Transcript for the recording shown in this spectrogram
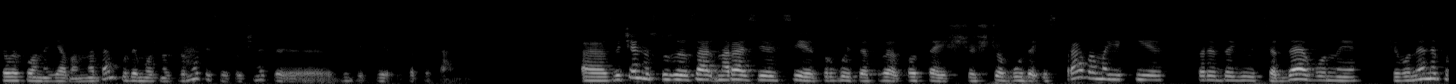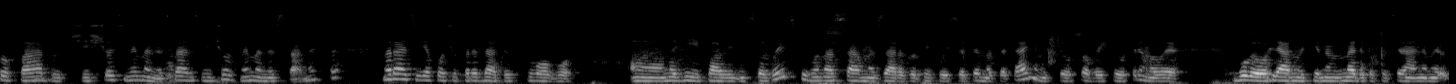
Телефони я вам надам, куди можна звернутися, уточнити е, будь-які запитання. Е, Звичайно, наразі всі турбуються про, те, що, що буде із справами, які передаються, де вони, чи вони не пропадуть, чи щось з ними не станеться, нічого з ними не станеться. Наразі я хочу передати слово е, Надії Павлівні Савицькій. Вона саме зараз опікується тими питаннями, що особи, які отримали, були оглянуті медико-соціальними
